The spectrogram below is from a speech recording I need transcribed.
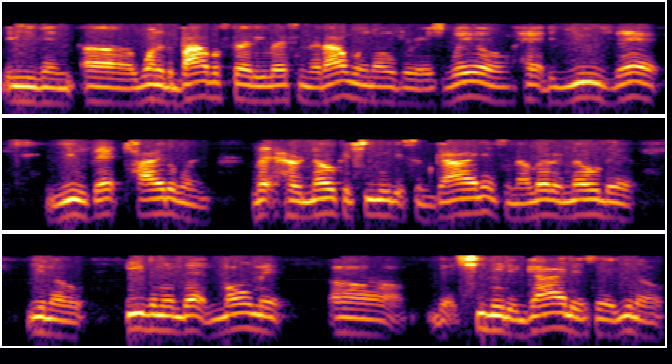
even uh, one of the Bible study lessons that I went over as well had to use that, use that title and let her know because she needed some guidance. And I let her know that you know, even in that moment uh, that she needed guidance, that you know,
